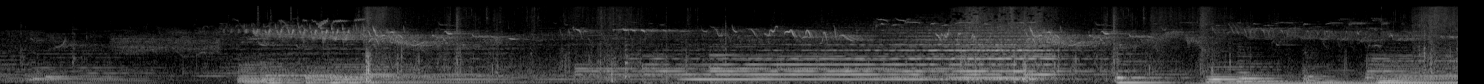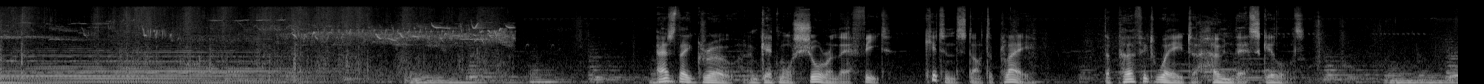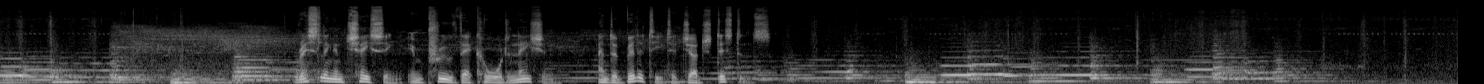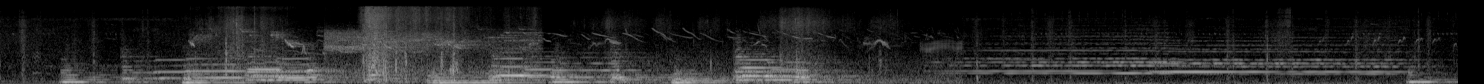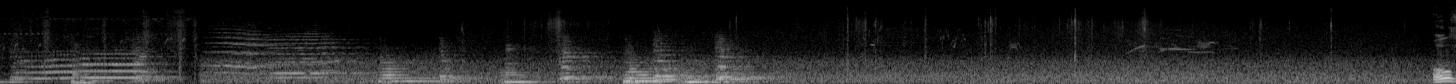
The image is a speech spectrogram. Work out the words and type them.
As they grow and get more sure on their feet, kittens start to play, the perfect way to hone their skills. Wrestling and chasing improve their coordination and ability to judge distance.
